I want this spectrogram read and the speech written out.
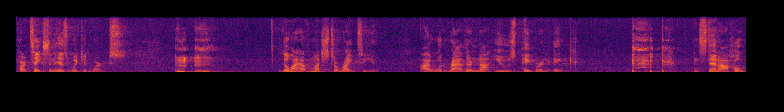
partakes in his wicked works. Though I have much to write to you, I would rather not use paper and ink. Instead, I hope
